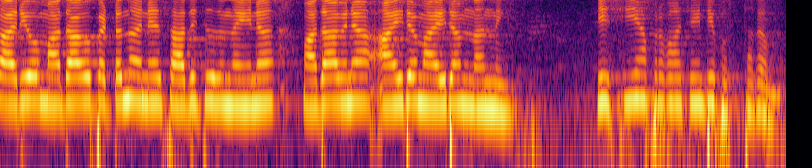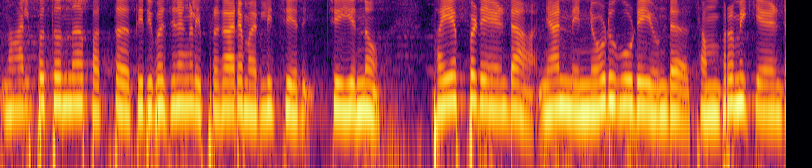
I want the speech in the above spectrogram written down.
കാര്യവും മാതാവ് പെട്ടെന്ന് തന്നെ സാധിച്ചു തന്നതിന് മാതാവിന് ആയിരം ആയിരം നന്ദി. യശിയ പ്രവാചകന്റെ പുസ്തകം നാൽപ്പത്തൊന്ന് പത്ത് തിരുവചനങ്ങൾ ഇപ്രകാരം അരളി ചെയ്യുന്നു. ഭയപ്പെടേണ്ട ഞാൻ നിന്നോടുകൂടെയുണ്ട് സംഭ്രമിക്കേണ്ട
